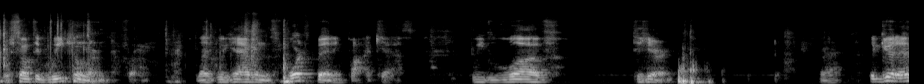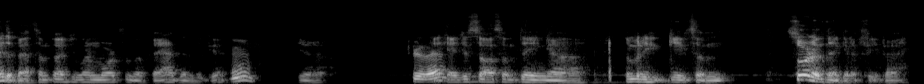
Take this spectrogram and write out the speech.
there's something we can learn from, like we have in the sports betting podcast, we love to hear it. Right. The good and the bad. Sometimes you learn more from the bad than the good. Mm. You know. True that. Like I just saw something. Uh, somebody gave some sort of negative feedback,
